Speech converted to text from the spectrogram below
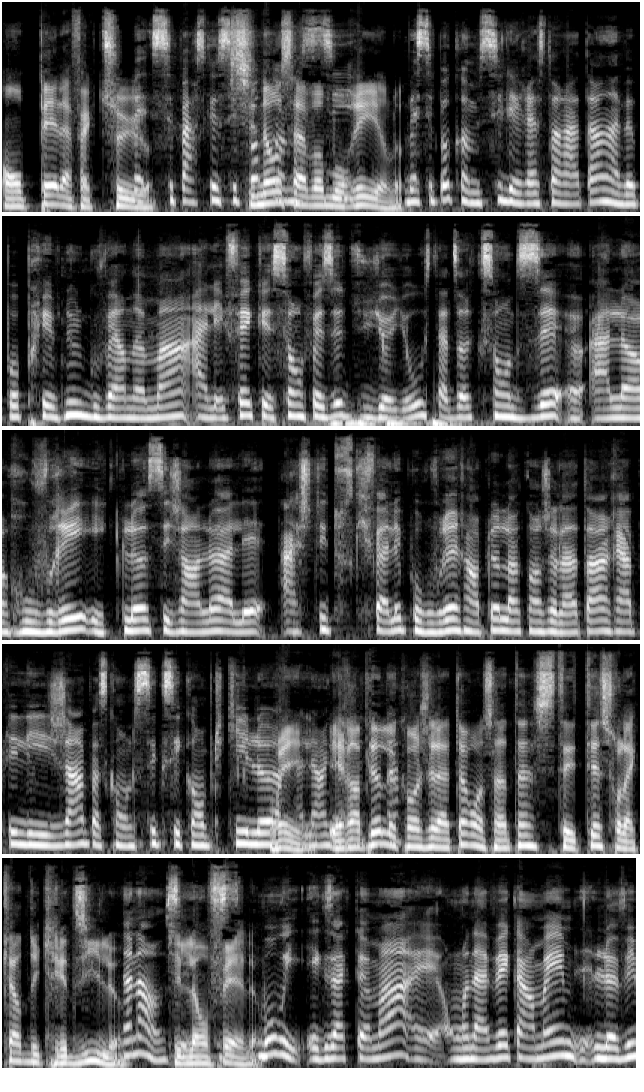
On paie la facture. Ben, c'est parce que c'est pas Sinon, comme ça va si- mourir. Là. Ben, c'est pas comme si les restaurateurs n'avaient pas prévenu le gouvernement à l'effet que si on faisait du yo-yo, c'est-à-dire que si on disait euh, à leur ouvrir et que là, ces gens-là allaient acheter tout ce qu'il fallait pour ouvrir, remplir leur congélateur, rappeler les gens parce qu'on le sait que c'est compliqué, là. Oui, et remplir le congélateur. on s'entend, c'était sur la carte de crédit là, Non, non. qu'ils l'ont fait. Là. Oui, oui, exactement. Euh, on avait quand même levé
